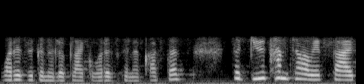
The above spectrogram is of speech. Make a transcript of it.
What is it going to look like? What is it going to cost us? So do come to our website,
